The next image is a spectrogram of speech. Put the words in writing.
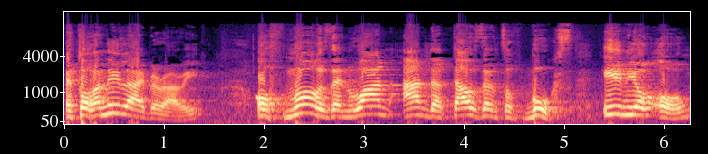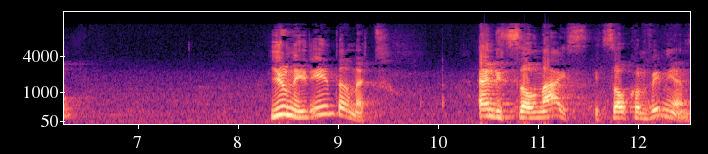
a torani library of more than 100,000 of books in your home you need internet. And it's so nice, it's so convenient.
